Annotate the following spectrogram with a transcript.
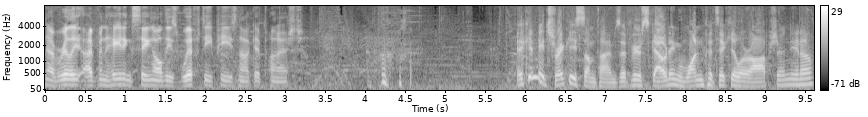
I've really, I've been hating seeing all these whiff DPs not get punished. It can be tricky sometimes if you're scouting one particular option, you know,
